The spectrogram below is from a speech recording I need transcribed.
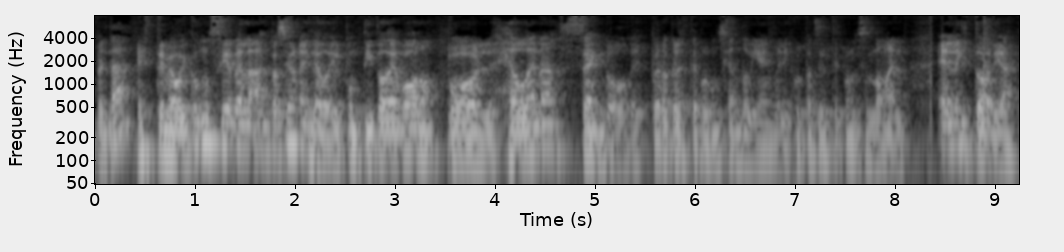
¿verdad? Este, me voy con un 7 en las actuaciones y le doy el puntito de bono por Helena Sengel. Espero que lo esté pronunciando bien, me disculpan si lo estoy pronunciando mal. En la historia,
